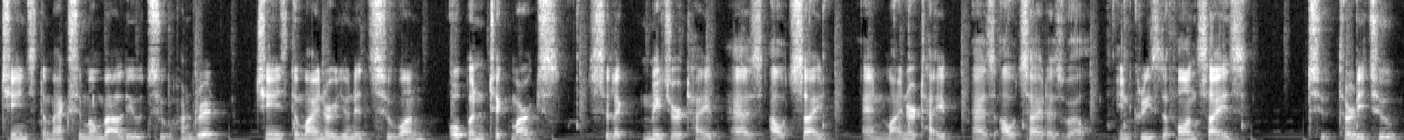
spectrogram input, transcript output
change the maximum value to 100, change the minor units to 1, open tick marks, select major type as outside and minor type as outside as well. Increase the font size to 32,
